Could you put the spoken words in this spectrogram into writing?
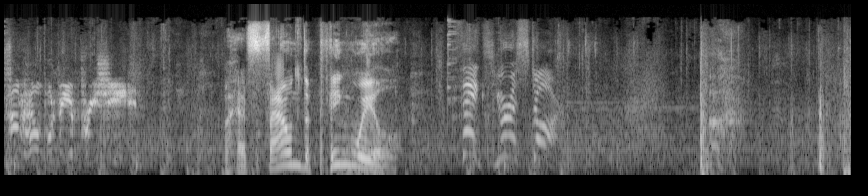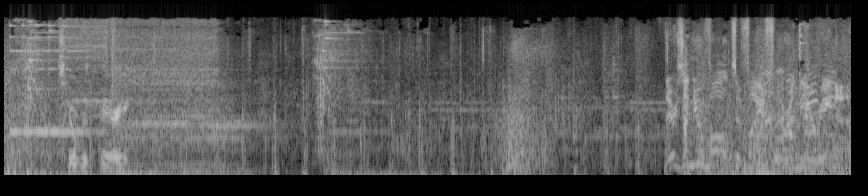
Some help would be appreciated. I have found the ping wheel. Thanks, you're a star. Let's go with Barry. There's a new vault to fight for in the arena.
